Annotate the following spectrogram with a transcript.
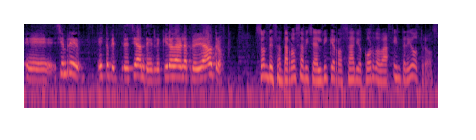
eh, siempre esto que te decía antes, le quiero dar la prioridad a otros. Son de Santa Rosa, Villa del Dique, Rosario, Córdoba, entre otros,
